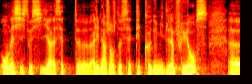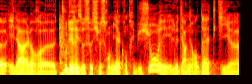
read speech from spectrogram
On assiste aussi à, cette, euh, à l'émergence de cette économie de l'influence. Euh, et là, alors, euh, tous les réseaux sociaux sont mis à contribution. Et, le dernier en date qui a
